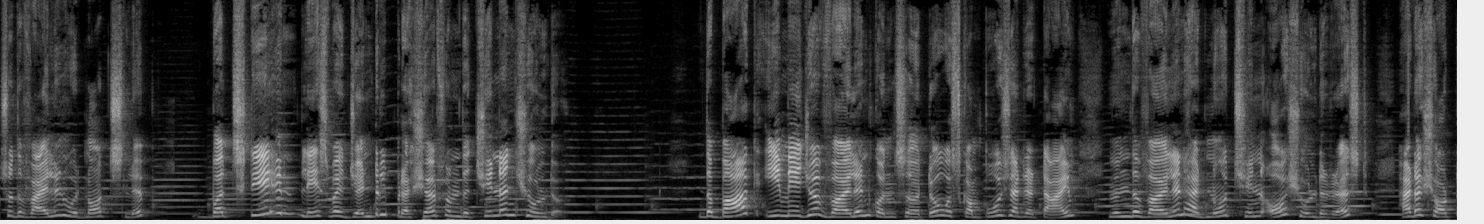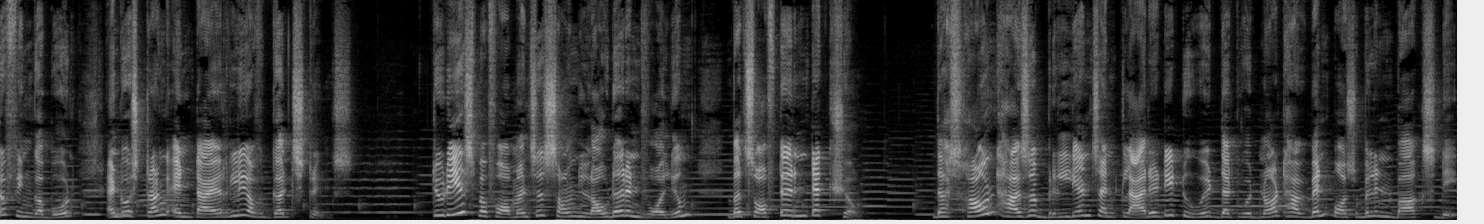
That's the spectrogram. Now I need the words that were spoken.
so the violin would not slip but stay in place by gentle pressure from the chin and shoulder. The Bach E major violin concerto was composed at a time when the violin had no chin or shoulder rest, had a shorter fingerboard, and was strung entirely of gut strings. Today's performances sound louder in volume but softer in texture. The sound has a brilliance and clarity to it that would not have been possible in Bach's day.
